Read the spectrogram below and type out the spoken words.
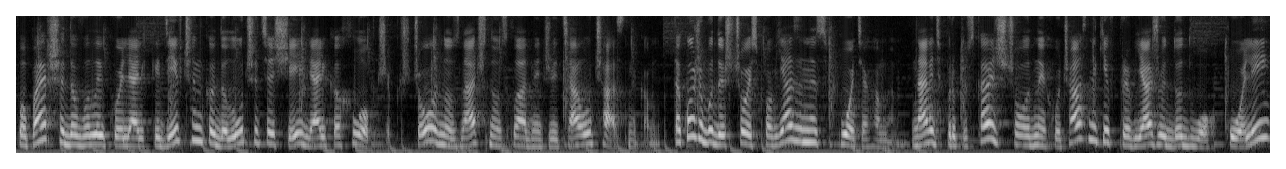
По-перше, до великої ляльки дівчинки долучиться ще й лялька-хлопчик, що однозначно ускладнить життя учасникам. Також буде щось пов'язане з потягами. Навіть припускають, що одних учасників прив'яжуть до двох колій,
